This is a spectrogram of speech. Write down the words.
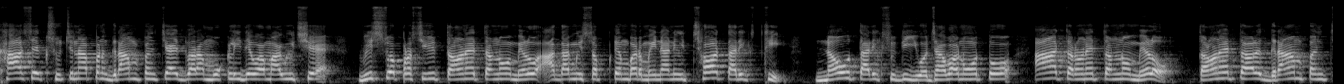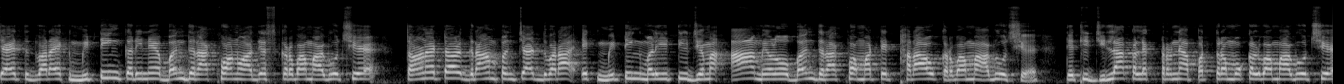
ખાસ એક સૂચના પણ ગ્રામ પંચાયત દ્વારા મોકલી દેવામાં આવી છે. વિશ્વ પ્રસિદ્ધ તરણેતરનો મેળો આગામી સપ્ટેમ્બર મહિનાની છ તારીખથી નવ તારીખ સુધી યોજાવાનો હતો. આ તરણેતરનો મેળો તરણેતર ગ્રામ પંચાયત દ્વારા એક મિટિંગ કરીને બંધ રાખવાનો આદેશ કરવામાં આવ્યો છે. તરણેતર ગ્રામ પંચાયત દ્વારા એક મિટિંગ મળી હતી જેમાં આ મેળો બંધ રાખવા માટે ઠરાવ કરવામાં આવ્યો છે. તેથી જિલ્લા કલેક્ટરને આ પત્ર મોકલવામાં આવ્યો છે.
